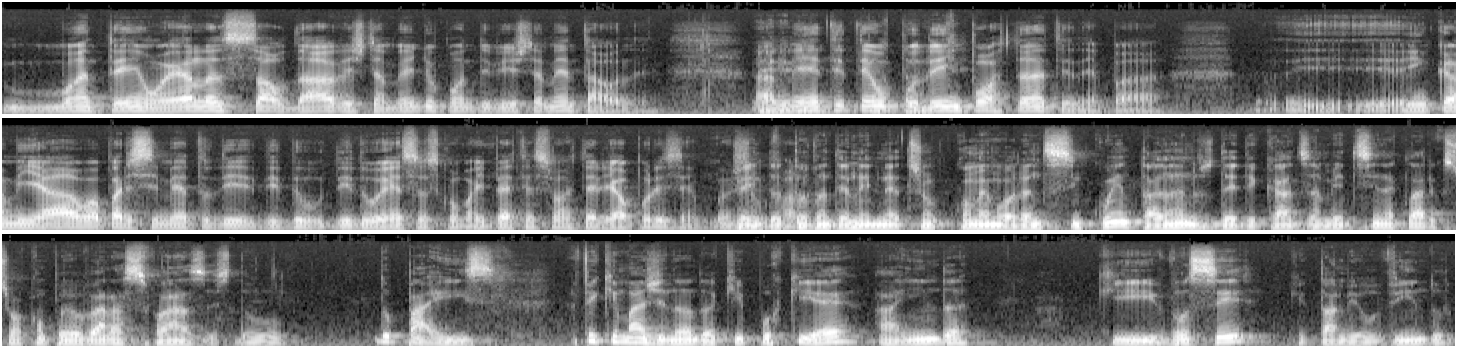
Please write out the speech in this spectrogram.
mantenham elas saudáveis também do ponto de vista mental. Né? A é, mente tem importante. um poder importante né, para encaminhar o aparecimento de, de, de, doenças como a hipertensão arterial, por exemplo. Bem, doutor Vanderlei Neto, comemorando 50 anos dedicados à medicina, é claro que o senhor acompanhou várias fases do, do país. Eu fico imaginando aqui porque é ainda que você que está me ouvindo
